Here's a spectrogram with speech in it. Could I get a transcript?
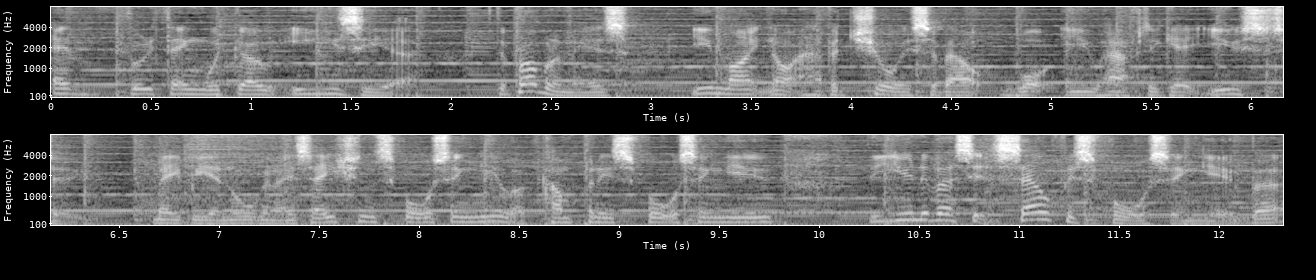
everything would go easier. The problem is, you might not have a choice about what you have to get used to. Maybe an organization's forcing you, a company's forcing you, the universe itself is forcing you, but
